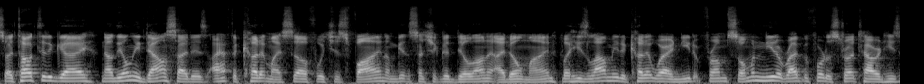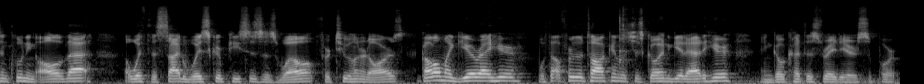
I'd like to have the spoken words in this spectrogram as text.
So I talked to the guy. Now the only downside is I have to cut it myself, which is fine. I'm getting such a good deal on it. I don't mind. But he's allowed me to cut it where I need it from. So I'm to need it right before the strut tower. And he's including all of that uh, with the side whisker pieces as well for $200. Got all my gear right here. Without further talking, let's just go ahead and get out of here and go cut this radiator support.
